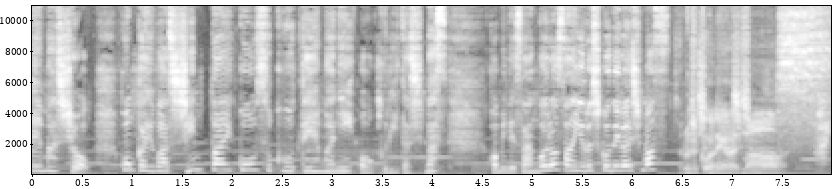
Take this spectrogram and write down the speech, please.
えましょう。今回は身体拘束をテーマにお送りいたします。小峰さん五郎さんよろしくお願いします。よろしくお願いします。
